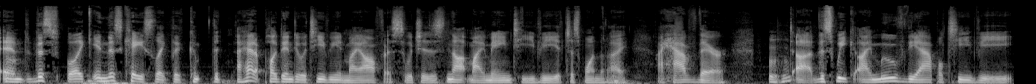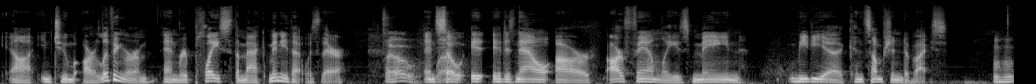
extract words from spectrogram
and oh. this like in this case, like the, the, I had it plugged into a TV in my office, which is not my main TV. It's just one that I I have there. Mm-hmm. Uh, this week, I moved the Apple TV uh, into our living room and replaced the Mac Mini that was there. Oh, and wow. so it, it is now our our family's main media consumption device. Mm-hmm.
